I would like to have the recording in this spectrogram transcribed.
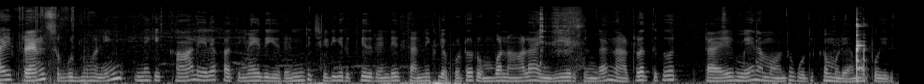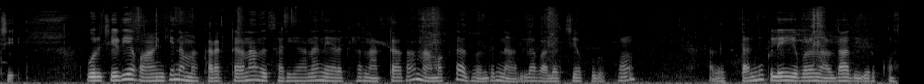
ஹாய் ஃப்ரெண்ட்ஸ் குட் மார்னிங் இன்றைக்கி காலையில் பார்த்தீங்கன்னா இது ரெண்டு செடி இருக்குது இது ரெண்டையும் தண்ணிக்குள்ளே போட்டு ரொம்ப நாளாக அங்கேயே இருக்குங்க. நடுறதுக்கு டைமே நம்ம வந்து ஒதுக்க முடியாமல் போயிடுச்சு ஒரு செடியை வாங்கி நம்ம கரெக்டான அந்த சரியான நேரத்தில் நட்டால் தான் நமக்கு அது வந்து நல்ல வளர்ச்சியாக கொடுக்கும். அது தண்ணிக்குள்ளேயே எவ்வளோ நாள் தான் அது இருக்கும்.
